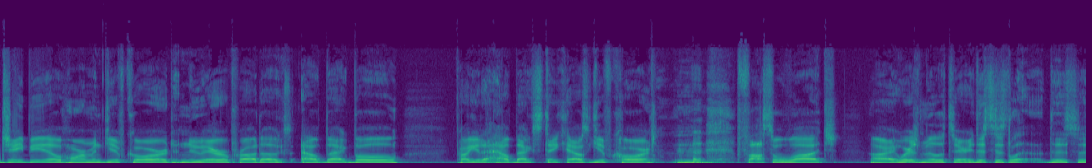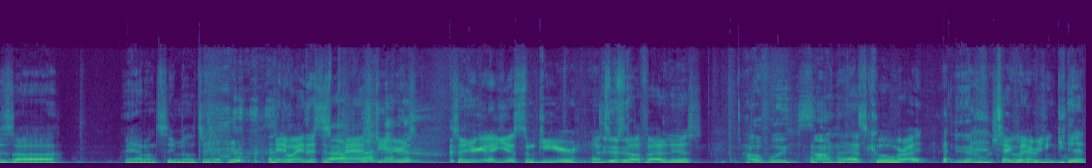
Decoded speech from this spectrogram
JBL Harmon gift card, New Era products, Outback Bowl. Probably get an Outback Steakhouse gift card, Fossil watch. All right, where's military? This is this is uh yeah, I don't see military up here. anyway, this is past years. So you're gonna get some gear and some stuff out of this. Hopefully. That's cool, right? Yeah. Take whatever you can get.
